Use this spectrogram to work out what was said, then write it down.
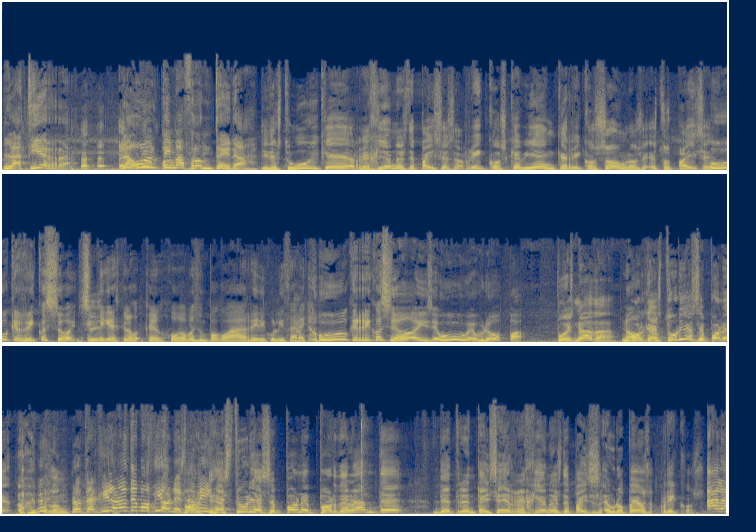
La tierra, la Europa. última frontera. Dices tú, uy, qué regiones de países ricos, qué bien, qué ricos son los, estos países. ¡Uh, qué rico soy! Sí. ¿Qué quieres? ¿Que, lo- que juguemos un poco a ridiculizar ahí? ¡Uh, qué rico sois! ¡Uh, Europa! Pues nada, No. porque Asturias se pone... Ay, perdón. No, tranquilo, no te emociones, Porque David. Asturias se pone por delante de 36 regiones de países europeos ricos. ¡Hala!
